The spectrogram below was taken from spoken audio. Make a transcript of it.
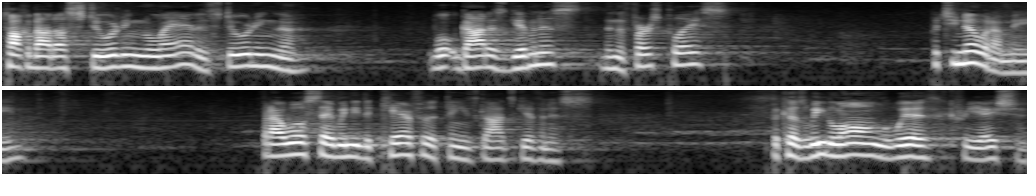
talk about us stewarding the land and stewarding the, what God has given us in the first place. But you know what I mean. But I will say we need to care for the things God's given us because we long with creation.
